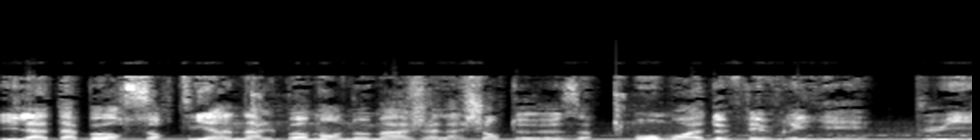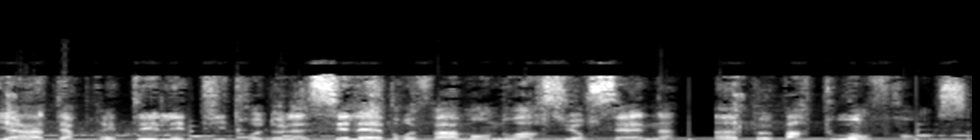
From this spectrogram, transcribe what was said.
Il a d'abord sorti un album en hommage à la chanteuse, au mois de février, puis a interprété les titres de la célèbre femme en noir sur scène, un peu partout en France.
